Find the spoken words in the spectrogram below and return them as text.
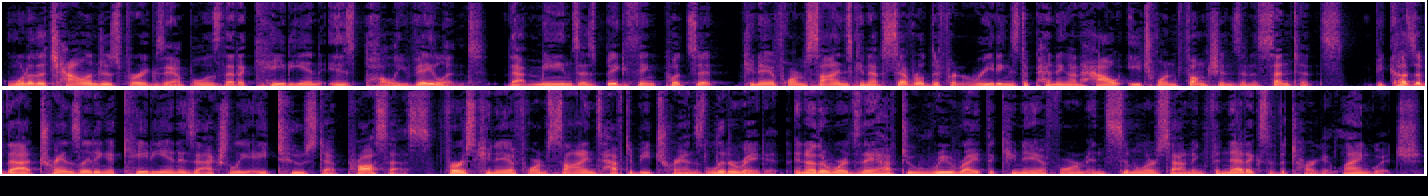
One of the challenges, for example, is that Akkadian is polyvalent. That means, as Big Think puts it, cuneiform signs can have several different readings depending on how each one functions in a sentence. Because of that, translating Akkadian is actually a two step process. First, cuneiform signs have to be transliterated. In other words, they have to rewrite the cuneiform in similar sounding phonetics of the target language.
